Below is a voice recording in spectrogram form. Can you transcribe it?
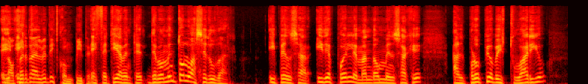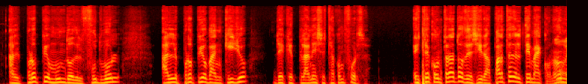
eh, la oferta eh, del Betis compite. Efectivamente, de momento lo hace dudar y pensar y después le manda un mensaje al propio vestuario, al propio mundo del fútbol, al propio banquillo de que Planes está con fuerza. Este contrato, es decir, aparte del tema No, económico...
